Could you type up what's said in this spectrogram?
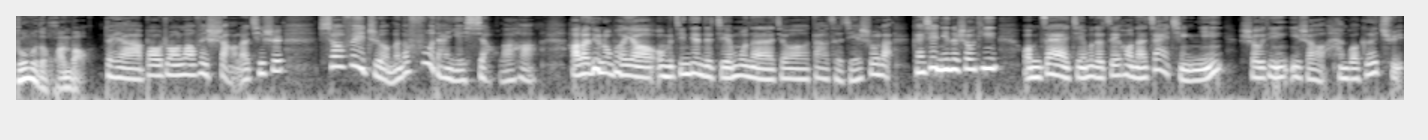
多么的环保。对呀，包装浪费少了，其实消费者们的负担也小了哈。好了，听众朋友，我们今天的节目呢就到此结束了，感谢您的收听。我们在节目的最后呢，再请您收听一首韩国歌曲，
